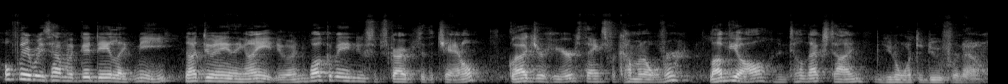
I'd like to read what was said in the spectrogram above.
Hopefully everybody's having a good day like me, not doing anything I ain't doing. Welcome any new subscribers to the channel. Glad you're here. Thanks for coming over. Love y'all. Until next time, you know what to do for now.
